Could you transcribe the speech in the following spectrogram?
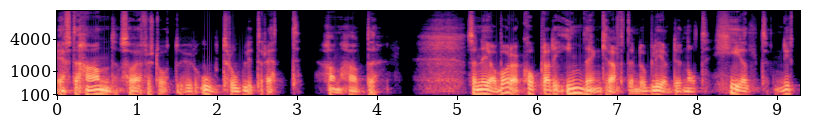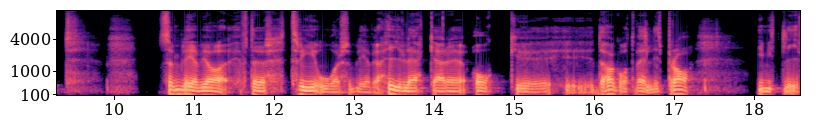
efterhand så har jag förstått hur otroligt rätt han hade. Så när jag bara kopplade in den kraften då blev det något helt nytt. Sen blev jag efter tre år så blev jag hyrläkare och eh, det har gått väldigt bra i mitt liv.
